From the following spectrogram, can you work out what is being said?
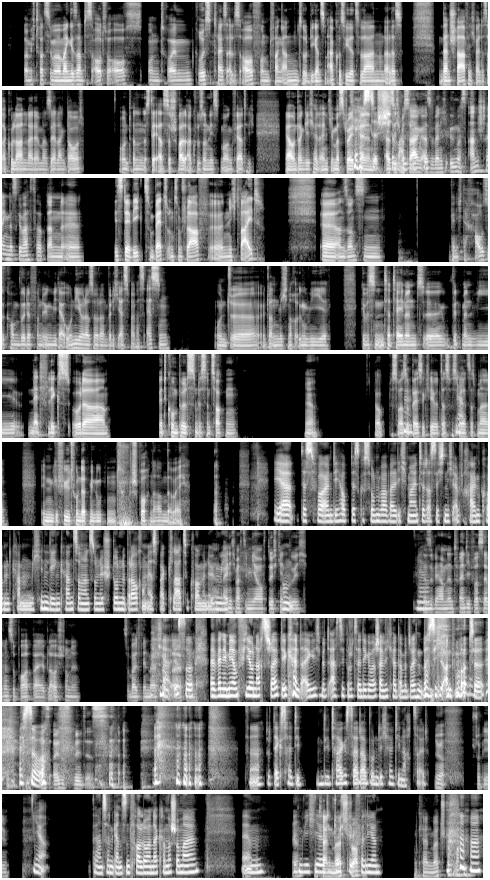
räume ich trotzdem immer mein gesamtes Auto aus und räume größtenteils alles auf und fange an, so die ganzen Akkus wieder zu laden und alles. Und dann schlafe ich, weil das Akkuladen leider immer sehr lang dauert. Und dann ist der erste Schwallakku so am nächsten Morgen fertig. Ja, und dann gehe ich halt eigentlich immer straight pennen. Also ich muss sagen, also wenn ich irgendwas Anstrengendes gemacht habe, dann äh, ist der Weg zum Bett und zum Schlaf äh, nicht weit. Äh, ansonsten, wenn ich nach Hause kommen würde von irgendwie der Uni oder so, dann würde ich erstmal was essen und äh, dann mich noch irgendwie gewissen Entertainment äh, widmen wie Netflix oder mit Kumpels ein bisschen zocken. Ja. Ich glaube, das war so Hm. basically das, was Ja. wir jetzt mal in gefühlt 100 Minuten besprochen haben dabei. Ja, das vor allem die Hauptdiskussion war, weil ich meinte, dass ich nicht einfach heimkommen kann und mich hinlegen kann, sondern so eine Stunde brauche, um erstmal klarzukommen Ja, irgendwie. eigentlich macht die mir auch durchgehend Um, durch. Ja, Also wir haben einen 24-7 Support bei Blaue Stunde. Sobald wir einen Merch ja ist so. Wenn ihr mir um 4 Uhr nachts schreibt, ihr könnt eigentlich mit 80%iger Wahrscheinlichkeit damit rechnen, dass ich antworte. Also, Was äußerst wild ist. ja, du deckst halt die, die Tageszeit ab und ich halt die Nachtzeit. ja, stabil. Ja. Bei unseren ganzen Followern, da kann man schon mal ähm, Ja, irgendwie hier den Durchblick verlieren. Einen kleinen Merch-Drop machen.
